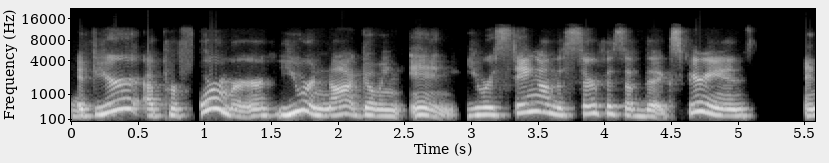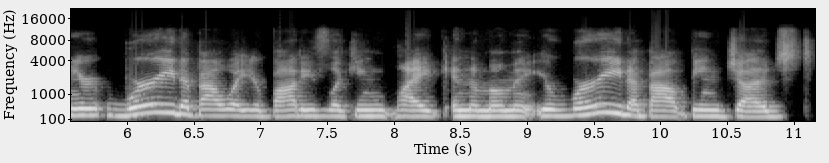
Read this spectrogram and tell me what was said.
if you're a performer, you are not going in. You are staying on the surface of the experience and you're worried about what your body's looking like in the moment. You're worried about being judged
